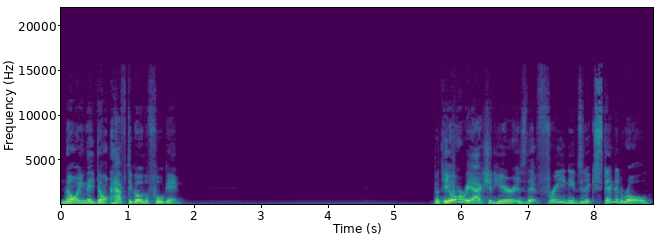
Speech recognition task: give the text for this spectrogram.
knowing they don't have to go the full game. But the overreaction here is that Free needs an extended role.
